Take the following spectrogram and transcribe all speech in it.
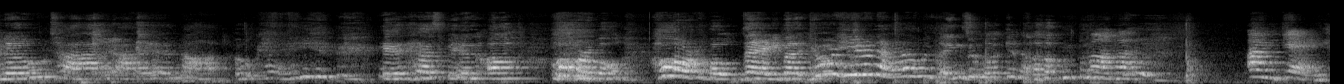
no, Ty, I am not okay. It has been a horrible, horrible day, but you're here now and things are looking up. Mama, I'm gay.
